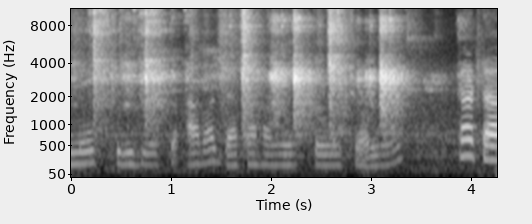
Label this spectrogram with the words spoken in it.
নেক্সট ভিডিওতে আবার দেখা হবে তো চলো টাটা!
